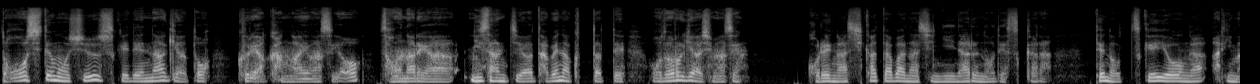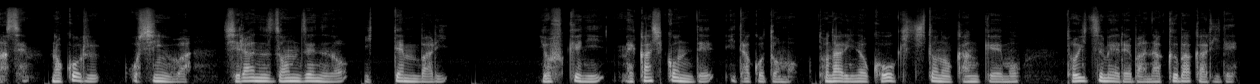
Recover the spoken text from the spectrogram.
どうしても修介でなきゃとくりゃ考えますよ。そうなりゃ23日は食べなくったって驚きはしません。これが仕方話になるのですから手のつけようがありません。残るおしんは知らぬ存ぜぬの一点張り。夜更けにめかし込んでいたことも。隣の幸吉との関係も問い詰めれば泣くばかりで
